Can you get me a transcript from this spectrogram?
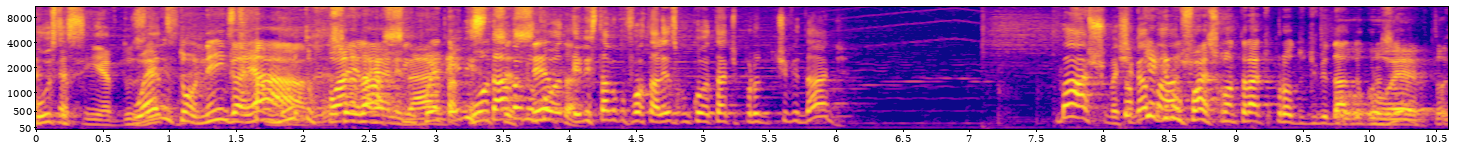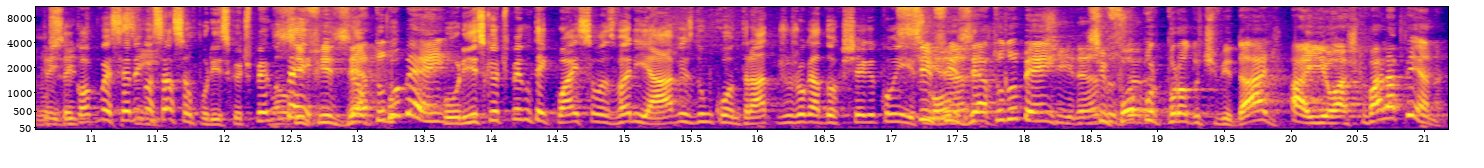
Custa sim, é O 200. Wellington nem ganhar, muito fora sei da lá, realidade. 50 Ele conto, estava, no, 60. ele estava com o Fortaleza com contrato de produtividade. Baixo, vai Então chegar por que, que não baixo. faz contrato de produtividade do Cruzeiro? Não sei qual que vai ser a Sim. negociação, por isso que eu te perguntei. Se fizer, tudo bem. Por isso que eu te perguntei quais são as variáveis de um contrato de um jogador que chega com isso. Se fizer, tudo bem. Tirando Se for por produtividade, aí eu acho que vale a pena.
